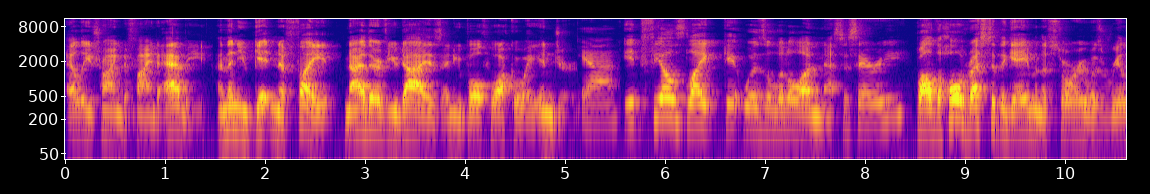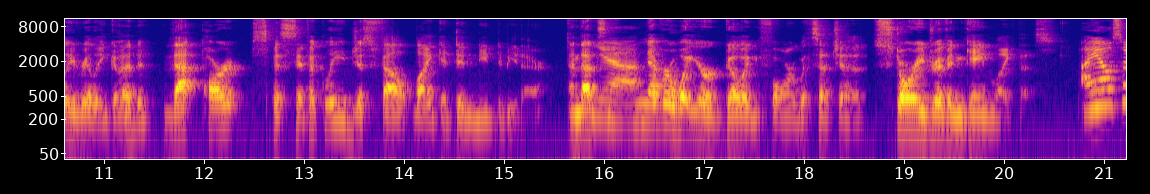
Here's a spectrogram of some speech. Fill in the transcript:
Ellie trying to find Abby and then you get in a fight neither of you dies and you both walk away injured Yeah. it feels like it was a little unnecessary. While the whole rest of the game and the story was really, really good, that part specifically just felt like it didn't need to be there. And that's Yeah. never what you're going for with such a story driven game like this. I also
